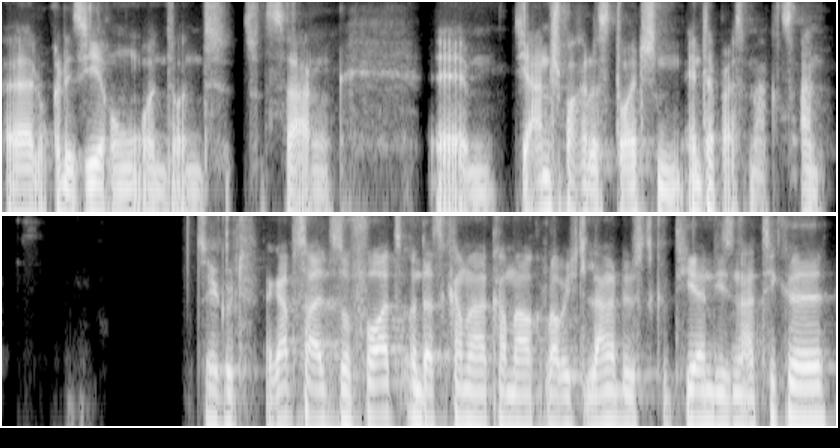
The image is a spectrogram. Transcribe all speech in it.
äh, Lokalisierung und, und sozusagen ähm, die Ansprache des deutschen Enterprise-Markts an. Sehr gut. Da gab es halt sofort, und das kann man, kann man auch, glaube ich, lange diskutieren, diesen Artikel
